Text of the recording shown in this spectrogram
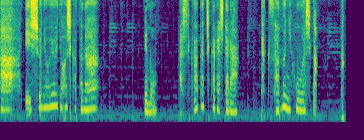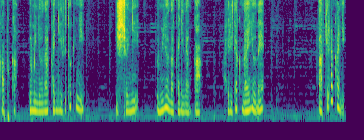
ああ、一緒に泳いで欲しかったな。でも、アシカたちからしたら、たくさんの日本足がぷかぷか海の中にいる時に、一緒に海の中になんか入りたくないよね。明らかに、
